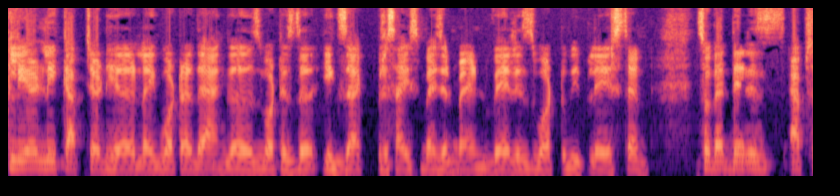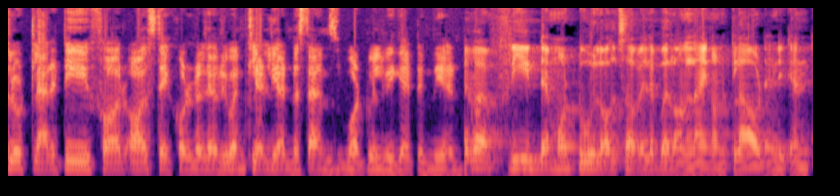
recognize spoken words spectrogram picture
clearly captured here like what are the angles what is the exact precise measurement where is what to be placed and so that there is absolute clarity for all stakeholders everyone clearly understands what will we get in the end we have a free demo tool also available online on cloud and you can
